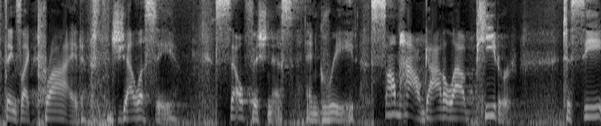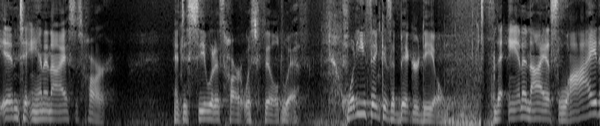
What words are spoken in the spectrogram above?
things like pride, jealousy, selfishness, and greed. Somehow God allowed Peter to see into Ananias' heart and to see what his heart was filled with. What do you think is a bigger deal? That Ananias lied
